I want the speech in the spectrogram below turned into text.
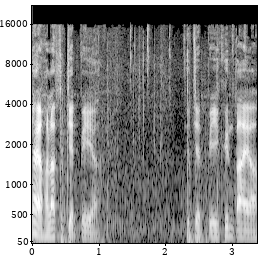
ช่เหรอเขารับ17ปีเหรอะ17ปีขึ้นไปเหรอ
